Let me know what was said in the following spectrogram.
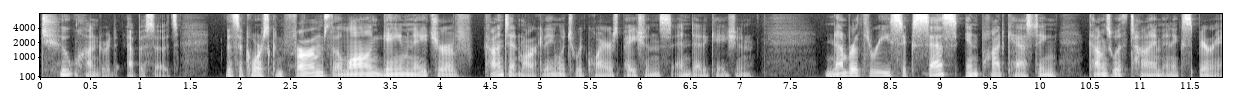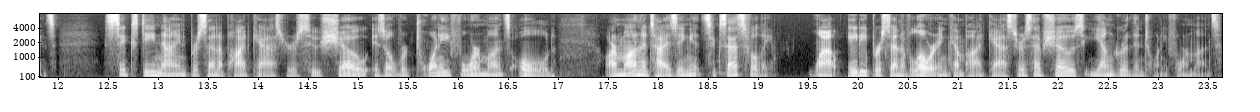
200 episodes. This, of course, confirms the long game nature of content marketing, which requires patience and dedication. Number three, success in podcasting comes with time and experience. 69% of podcasters whose show is over 24 months old are monetizing it successfully, while 80% of lower income podcasters have shows younger than 24 months.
